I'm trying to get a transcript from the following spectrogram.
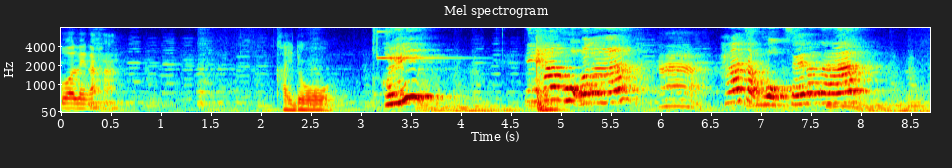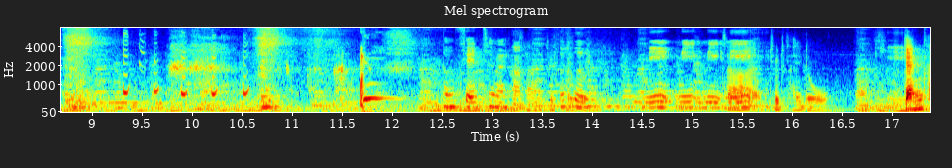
ตัวเลยนะคะ ไคโด เฮ้ย นี่ห้าหกแล้วนะอ่า ห้าจากหกเซตแล้วนะ ทั้งเซตใช่ไหมคะ ใช่ชุดก็คือ นี่นี่นี่ใช่นี่ชุดไคโด โอเคแก๊งไค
